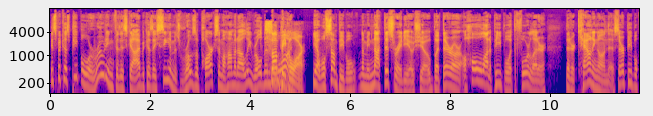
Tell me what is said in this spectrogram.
It's because people are rooting for this guy because they see him as Rosa Parks and Muhammad Ali rolled into Some one. people are. Yeah, well, some people. I mean, not this radio show, but there are a whole lot of people at the four letter that are counting on this. There are people.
